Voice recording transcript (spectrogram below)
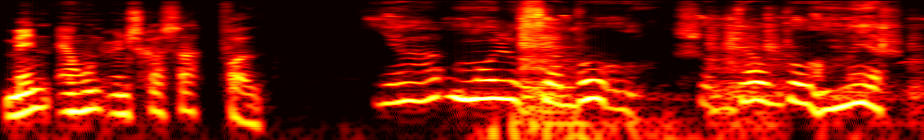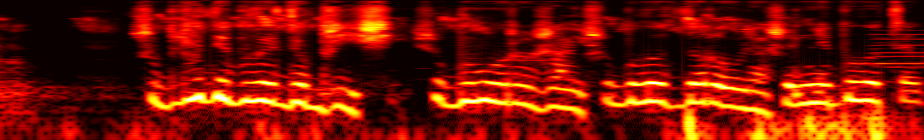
men at hun ønsker sig fred. Я молюся Богу, щоб дав Бог мир, щоб люди були добріші, щоб був урожай, щоб було здоров'я, щоб не було цього.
